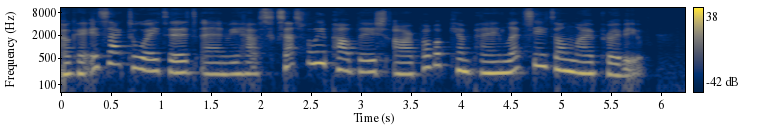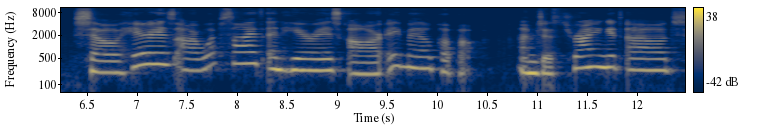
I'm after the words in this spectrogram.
Okay, it's activated and we have successfully published our pop-up campaign. Let's see it on live preview. So here is our website and here is our email pop-up. I'm just trying it out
